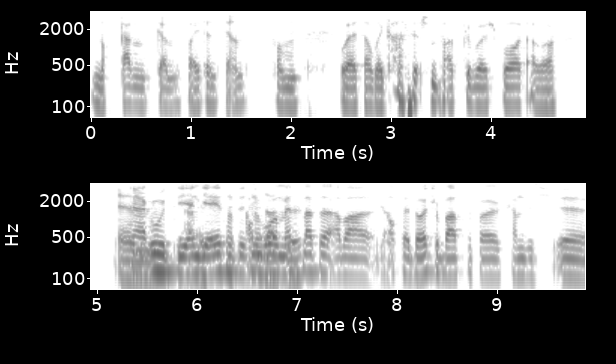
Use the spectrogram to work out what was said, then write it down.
noch ganz, ganz weit entfernt vom US-amerikanischen Basketballsport, aber ähm, ja gut, die NBA ist, ist natürlich anders, eine hohe ne? Messlatte, aber ja. auch der deutsche Basketball kann sich äh,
